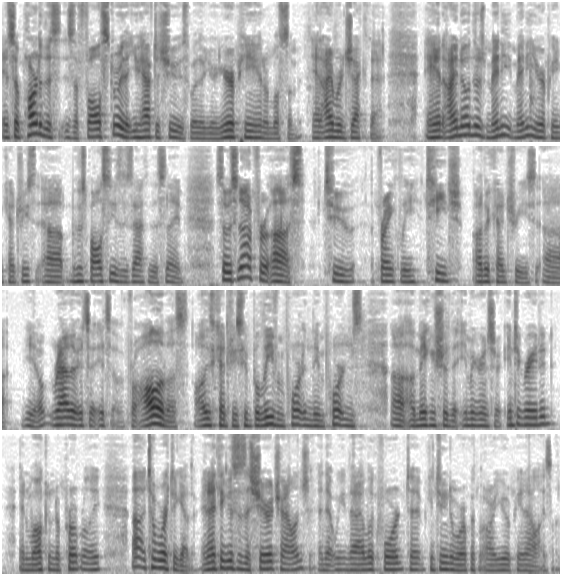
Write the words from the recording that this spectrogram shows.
And so part of this is a false story that you have to choose whether you're European or Muslim, and I reject that. And I know there's many, many European countries uh, whose policy is exactly the same. So it's not for us to, frankly, teach other countries. Uh, you know, rather it's a, it's a, for all of us, all these countries who believe important the importance uh, of making sure that immigrants are integrated and welcomed appropriately uh, to work together. And I think this is a shared challenge, and that we that I look forward to continuing to work with our European allies on.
